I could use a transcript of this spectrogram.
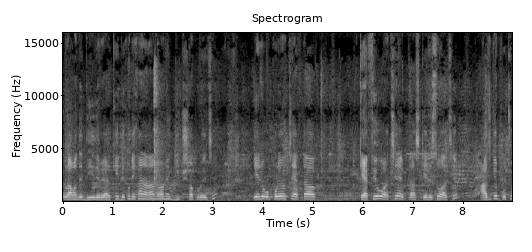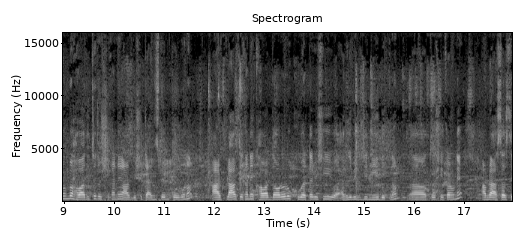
ওরা আমাদের দিয়ে দেবে আর কি। দেখুন, এখানে নানান ধরনের গিফট শপ রয়েছে। এর ওপরে হচ্ছে একটা ক্যাফেও আছে প্লাস টেরেসও আছে। আজকে প্রচণ্ড হাওয়া দিচ্ছে, তো সেখানে আর বেশি টাইম স্পেন্ড করব না। আর প্লাস এখানে খাবার দাবারেরও খুব একটা বেশি অ্যাভেলেবিলিটি নেই দেখলাম। তো সে কারণে আমরা আস্তে আস্তে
